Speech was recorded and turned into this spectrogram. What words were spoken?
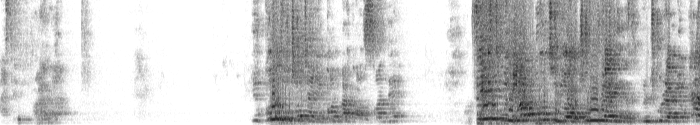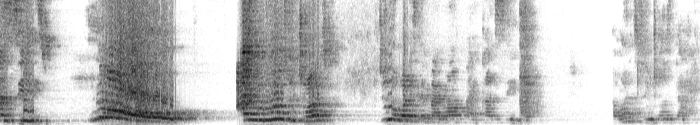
as a father? You go to church and you come back on Sunday. Things will happen to your children in the spiritual realm. You can't see it. No! And you go to church. Do you know what is in my mouth? I can't say it. I want to just die.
